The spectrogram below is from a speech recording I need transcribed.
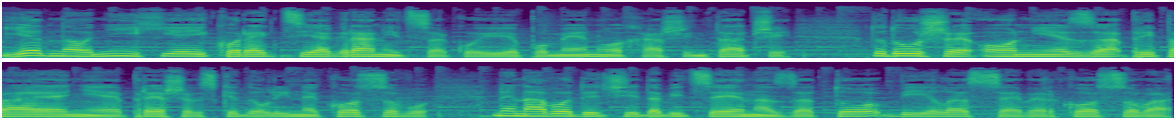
Jedna od njih je i korekcija granica koju je pomenuo Hašin Tači. Doduše, on je za pripajanje Preševske doline Kosovu, ne navodeći da bi cena za to bila sever Kosova.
